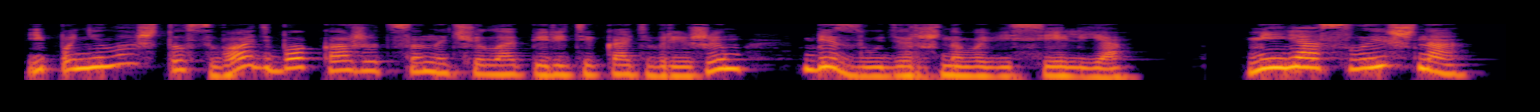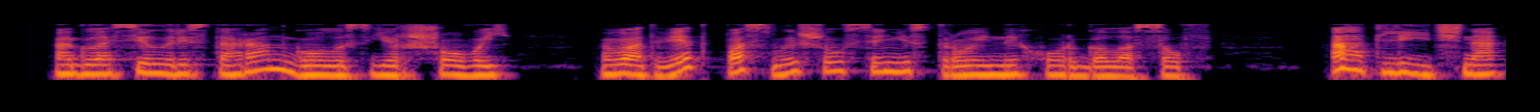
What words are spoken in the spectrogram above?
и поняла, что свадьба, кажется, начала перетекать в режим безудержного веселья. «Меня слышно?» — огласил ресторан голос Ершовой. В ответ послышался нестройный хор голосов. «Отлично!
